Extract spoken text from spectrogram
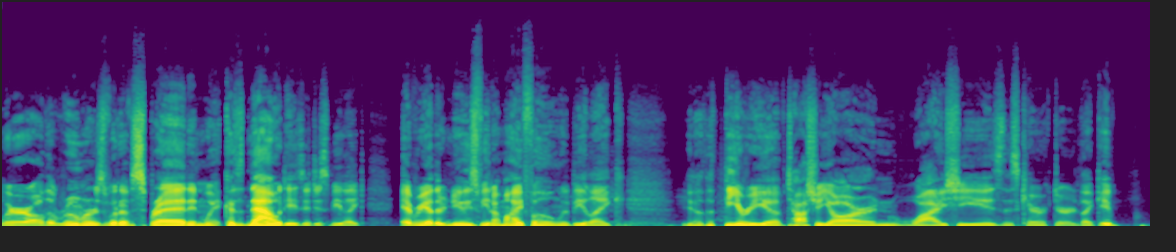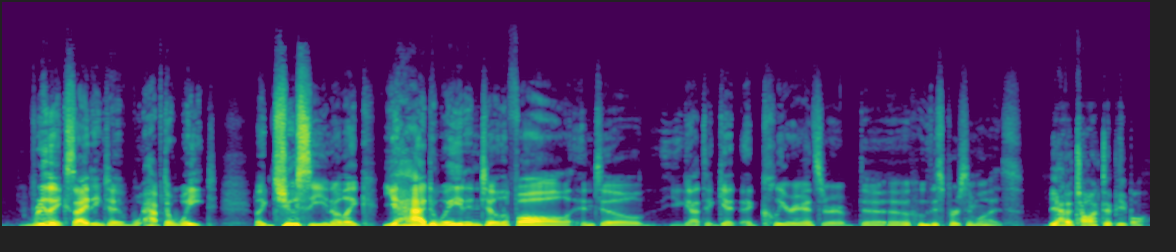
where all the rumors would have spread and went. Because nowadays it'd just be like every other news feed on my phone would be like, you know, the theory of Tasha Yar and why she is this character. Like it, really exciting to have to wait. Like juicy, you know, like you had to wait until the fall until you got to get a clear answer of the, who this person was. You had to talk to people.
